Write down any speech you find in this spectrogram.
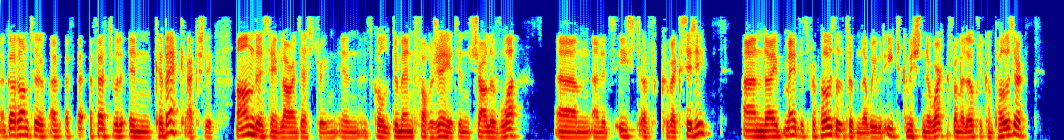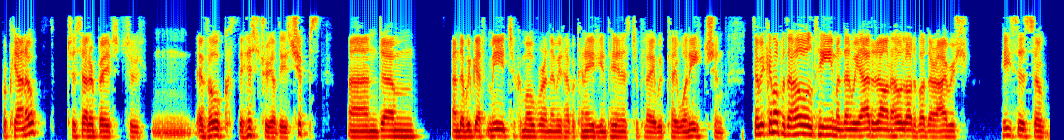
I got onto a, a, a, festival in Quebec, actually, on the St. Lawrence Estuary. In, it's called Domaine Forget. It's in Charlevoix, um, and it's east of Quebec City. And I made this proposal to them that we would each commission a work from a local composer for piano to celebrate, to mm, evoke the history of these ships. And, um, and then we'd get me to come over and then we'd have a Canadian pianist to play. We'd play one each. And so we came up with a whole team and then we added on a whole lot of other Irish pieces, so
